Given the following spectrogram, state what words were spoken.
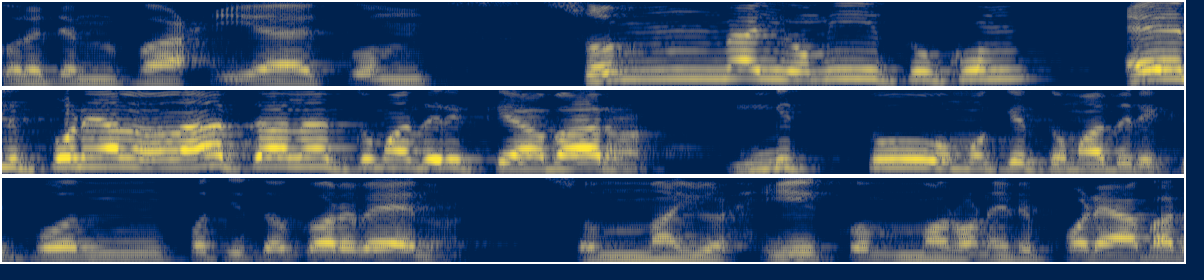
করেছেন, ফাহিয়াকুম। সুম্মা ইউমিতুকুম, এরপরে আল্লাহ তাআলা তোমাদেরকে আবার মৃত্যু মুখে তোমাদেরকে পতিত করবেন। সুম্মা ইউহয়িকুম মরণের পরে আবার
